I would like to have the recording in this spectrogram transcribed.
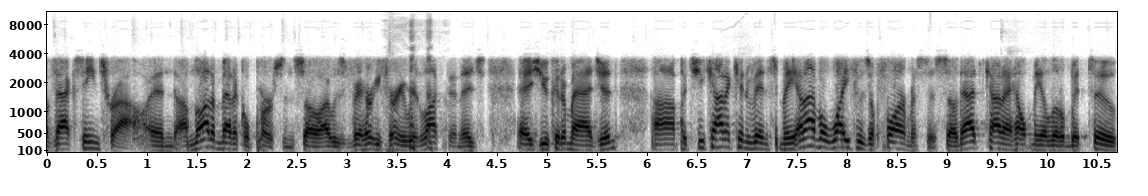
a vaccine trial. And I'm not a medical person, so I was very very reluctant, as as you could imagine. Uh, but she kind of convinced me, and I have a wife who's a pharmacist, so that kind of helped me a little bit too.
